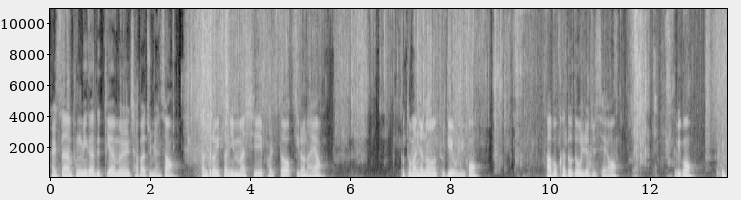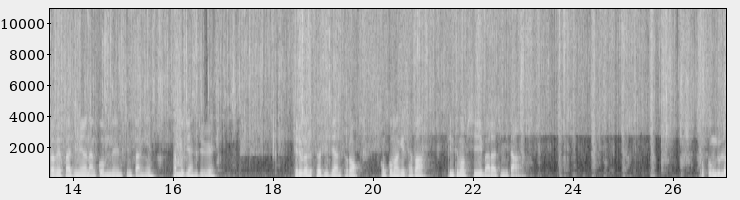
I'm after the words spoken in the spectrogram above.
알싸한 풍미가 느끼함을 잡아주면서 잠들어 있던 입맛이 벌떡 일어나요. 도톰한 연어 두 개 올리고 아보카도도 올려주세요. 그리고 김밥에 빠지면 안고 없는 찐빵인 단무지 한 줄. 재료가 흩어지지 않도록 꼼꼼하게 잡아 빈틈없이 말아줍니다. 꾹꾹 눌러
